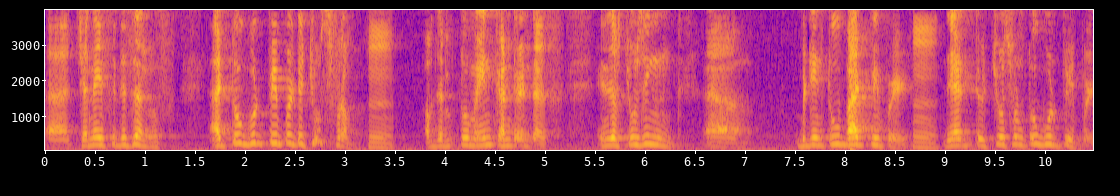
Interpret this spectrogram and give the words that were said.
uh, Chennai citizens had two good people to choose from Hmm. of the two main contenders. Instead of choosing uh, between two bad people, Hmm. they had to choose from two good people.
